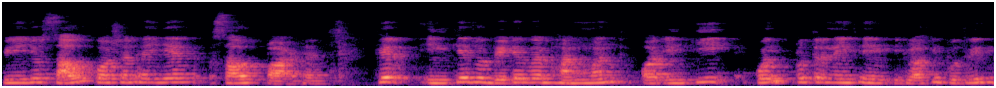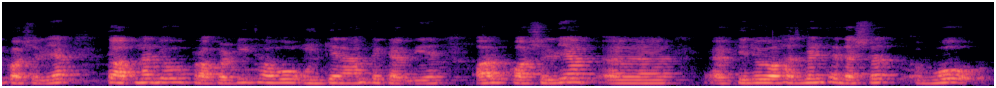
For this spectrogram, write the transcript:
तो ये जो साउथ कौशल है, ये साउथ पार्ट है। फिर इनके जो बेटे हुए भानुमंत और इनकी कोई पुत्र नहीं थे इकलौती पुत्री थी कौशल्या तो अपना जो प्रॉपर्टी था, वो उनके नाम पे कर दिया और कौशल्या के जो हस्बैंड थे, दशरथ, वो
